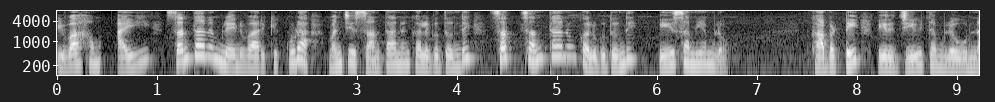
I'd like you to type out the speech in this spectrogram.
వివాహం అయి సంతానం లేని వారికి కూడా మంచి సంతానం కలుగుతుంది సత్సంతానం కలుగుతుంది ఈ సమయంలో. కాబట్టి వీరి జీవితంలో ఉన్న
